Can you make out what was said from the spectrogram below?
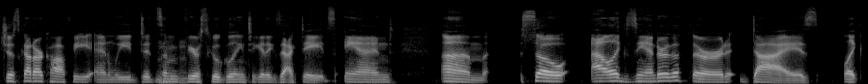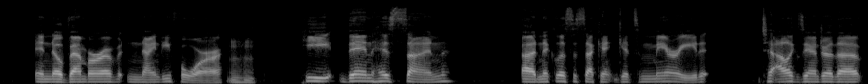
just got our coffee and we did some Mhm. fierce googling to get exact dates. And um, so Alexander the Third dies like in November of '94. Mhm. He then his son uh, Nicholas II gets married to Alexander the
